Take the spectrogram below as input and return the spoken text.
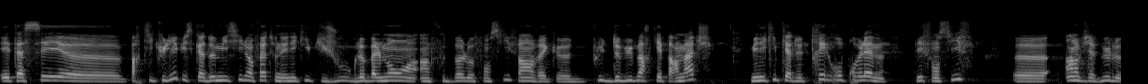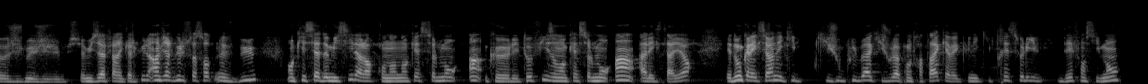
est assez euh, particulier, puisqu'à domicile, en fait, on a une équipe qui joue globalement un, football offensif, hein, avec plus de deux buts marqués par match, mais une équipe qui a de très gros problèmes défensifs, 1, euh, je me, suis amusé à faire les calculs, 1,69 buts encaissés à domicile alors qu'on en encaisse seulement un, que les Toffees en encaissent seulement un à l'extérieur. Et donc à l'extérieur, une équipe qui joue plus bas, qui joue la contre-attaque avec une équipe très solide défensivement,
